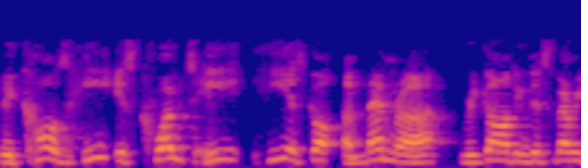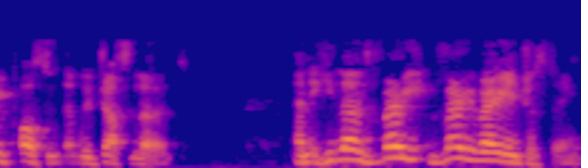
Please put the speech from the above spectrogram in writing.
because he is quote, he, he has got a memra regarding this very posting that we've just learned. And he learns very, very, very interesting.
